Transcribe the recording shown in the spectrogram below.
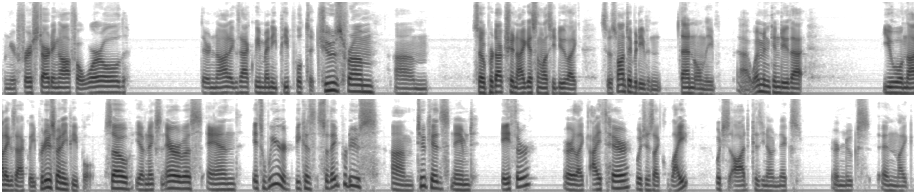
when you're first starting off a world, there are not exactly many people to choose from. Um, so production, I guess, unless you do like sua sponte, but even then, only uh, women can do that, you will not exactly produce many people. So you have Nyx and Erebus, and it's weird because so they produce um, two kids named Aether or like Aether, which is like light, which is odd because you know Nyx or Nukes and like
